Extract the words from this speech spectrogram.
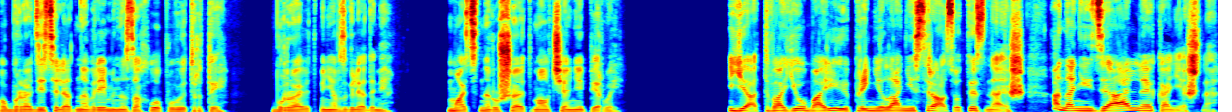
Оба родителя одновременно захлопывают рты, буравят меня взглядами. Мать нарушает молчание первой. «Я твою Марию приняла не сразу, ты знаешь. Она не идеальная, конечно.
